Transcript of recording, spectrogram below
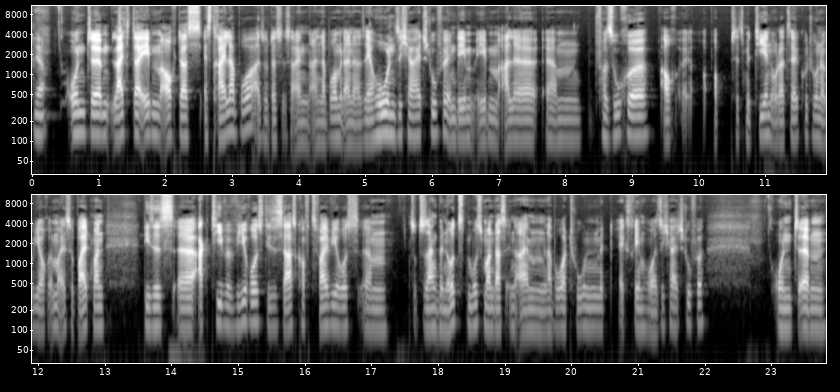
Ja. und ähm, leitet da eben auch das S3-Labor. Also das ist ein, ein Labor mit einer sehr hohen Sicherheitsstufe, in dem eben alle ähm, Versuche, auch äh, ob es jetzt mit Tieren oder Zellkulturen oder wie auch immer ist, sobald man dieses äh, aktive Virus, dieses SARS-CoV-2-Virus ähm, sozusagen benutzt, muss man das in einem Labor tun mit extrem hoher Sicherheitsstufe. Und ähm,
